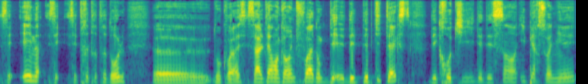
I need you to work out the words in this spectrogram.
c'est éno- c'est c'est très très très drôle. Donc voilà, ça alterne encore une fois donc des, des- des petits textes, des croquis, des dessins hyper soignés.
